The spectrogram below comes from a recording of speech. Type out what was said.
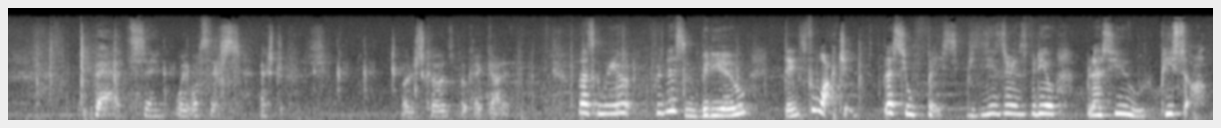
bad thing. Wait, what's this? Extra. Oh, just codes? Okay, got it. Well, that's gonna be it for this video. Thanks for watching. Bless your face. If you enjoyed this video, bless you. Peace off.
